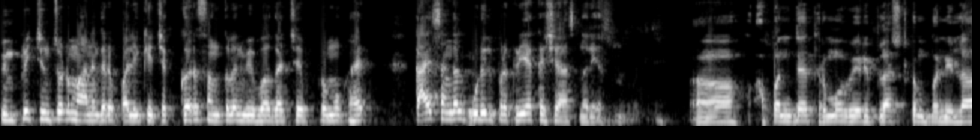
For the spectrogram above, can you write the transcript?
पिंपरी चिंचवड महानगरपालिकेचे कर संकलन विभागाचे प्रमुख आहेत. काय सांगाल पुढील प्रक्रिया कशी असणार आहे या आपण त्या थर्मोवेरिप्लास्ट कंपनीला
